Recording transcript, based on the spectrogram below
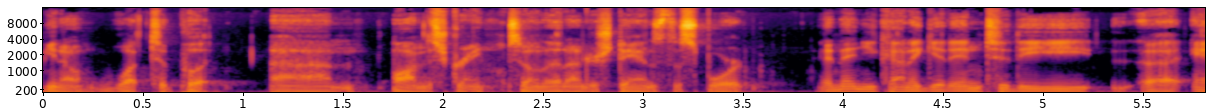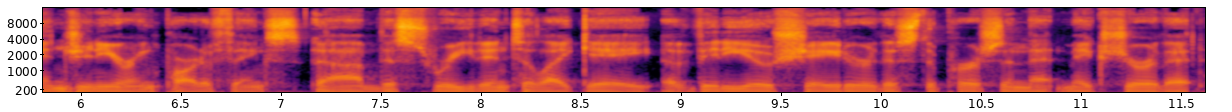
you know what to put um, on the screen, someone that understands the sport. And then you kind of get into the uh, engineering part of things. Um, this is where you get into like a, a, video shader. This is the person that makes sure that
